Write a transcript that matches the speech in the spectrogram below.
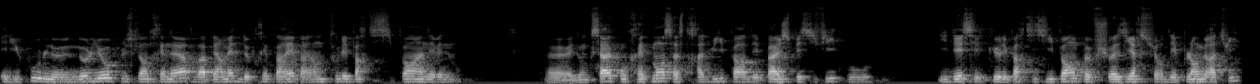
Et du coup, le Nolio plus l'entraîneur va permettre de préparer, par exemple, tous les participants à un événement. Et donc ça, concrètement, ça se traduit par des pages spécifiques où L'idée, c'est que les participants peuvent choisir sur des plans gratuits.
